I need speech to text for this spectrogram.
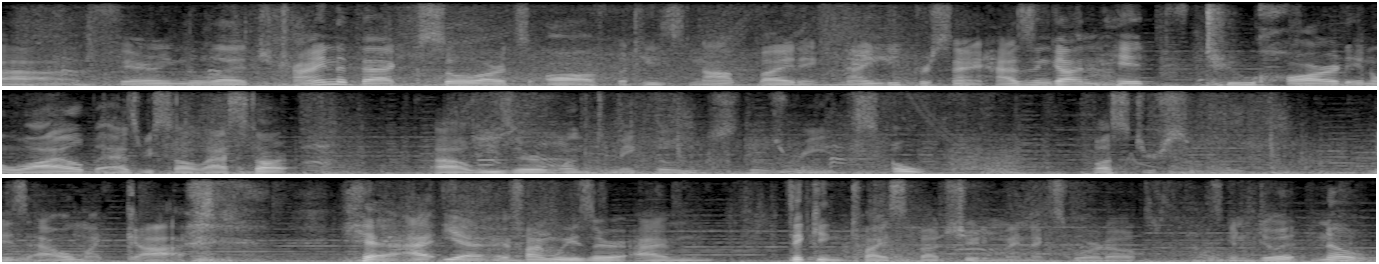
Uh, fairing the ledge, trying to back Soul Arts off, but he's not biting. 90%. Hasn't gotten hit too hard in a while, but as we saw last start, uh, Wheezer wanted to make those those reads. Oh, Buster Sword is out. Oh my god. yeah, I, yeah. If I'm Wheezer, I'm thinking twice about shooting my next Gordo. He's gonna do it. No.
